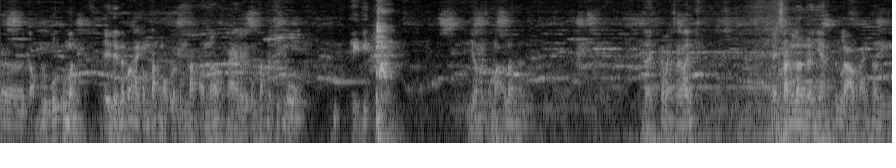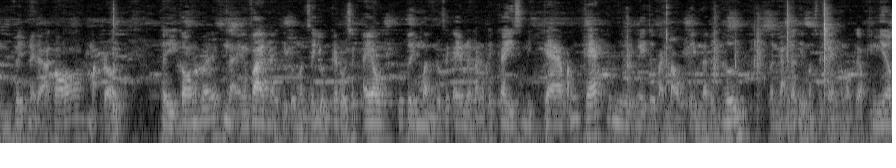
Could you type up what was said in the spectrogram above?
ờ, cổng cổng bluetooth của mình. Thì đây nó có hai công tắc, một là công tắc on off hai là công tắc là chút nguồn. Thì giờ mình sẽ mở lên thôi đây, các bạn sẽ thấy. Đèn xanh lên rồi nha. Tức là bản thân clip này đã có mặt rồi thì con với này vai này thì tụi mình sẽ dùng cái rosette eo của team mình. Rosette eo này là một cái cây mica bắn cát giống như ngay từ ban đầu team đã định hướng. Bên cạnh đó thì mình sẽ kèm thêm một cặp chân nhôm.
